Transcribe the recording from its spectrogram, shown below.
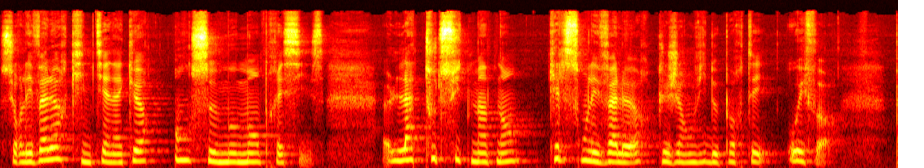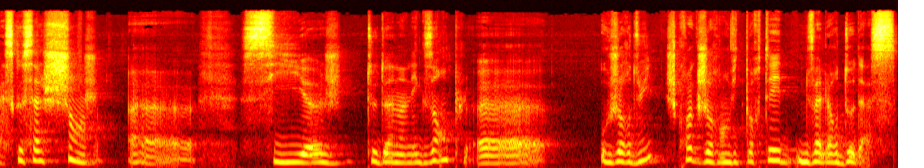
sur les valeurs qui me tiennent à cœur en ce moment précis. Là, tout de suite maintenant, quelles sont les valeurs que j'ai envie de porter haut et fort Parce que ça change euh, si euh, je te donne un exemple, euh, aujourd'hui, je crois que j'aurais envie de porter une valeur d'audace.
